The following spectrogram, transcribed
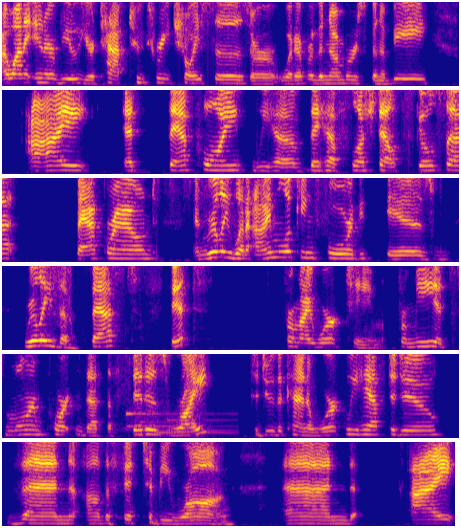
I want to interview your top two, three choices or whatever the number is going to be. I, at that point, we have, they have flushed out skill set, background, and really what I'm looking for is really the best fit for my work team. For me, it's more important that the fit is right to do the kind of work we have to do than uh, the fit to be wrong. And I,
